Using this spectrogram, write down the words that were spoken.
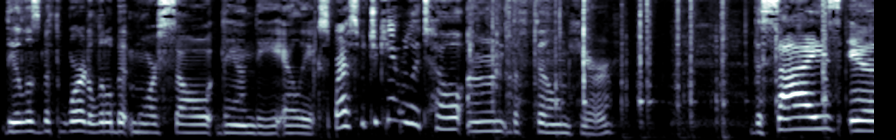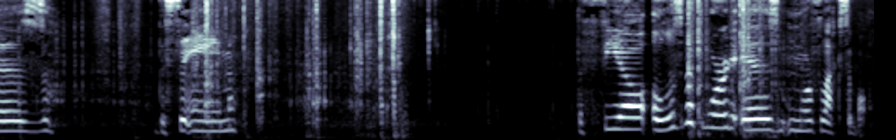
The Elizabeth Ward a little bit more so than the AliExpress, which you can't really tell on the film here. The size is the same. The feel, Elizabeth Ward is more flexible.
